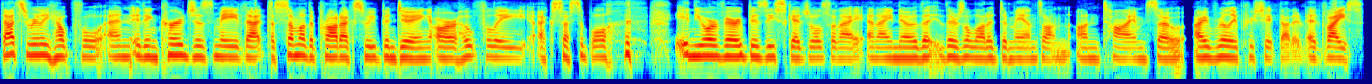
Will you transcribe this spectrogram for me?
that's really helpful. And it encourages me that some of the products we've been doing are hopefully accessible in your very busy schedules. And I and I know that there's a lot of demands on on time. So I really appreciate that advice.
